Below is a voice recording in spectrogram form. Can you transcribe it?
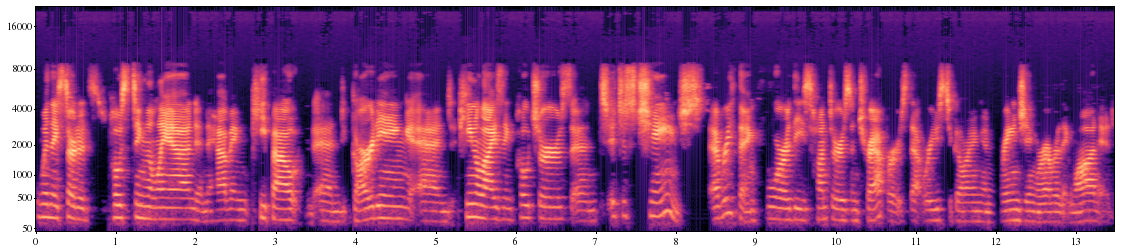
when they started posting the land and having keep out and guarding and penalizing poachers and it just changed everything for these hunters and trappers that were used to going and ranging wherever they wanted.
